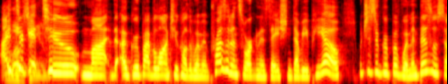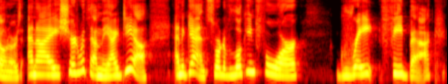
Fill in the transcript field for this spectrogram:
I took it to my a group I belong to called the Women Presidents Organization (WPO), which is a group of women business owners, and I shared with them the idea. And again, sort of looking for great feedback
